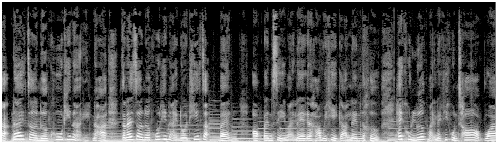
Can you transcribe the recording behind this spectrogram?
จะได้เจอเนื้อคู่ที่ไหนนะคะ จะได้เจอเนื้อคู่ที่ไหนโดยที่จะแบ่งออกเป็น 4 หมายเลขนะคะ วิธีการเล่นก็คือ ให้คุณเลือกหมายเลขที่คุณชอบว่า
